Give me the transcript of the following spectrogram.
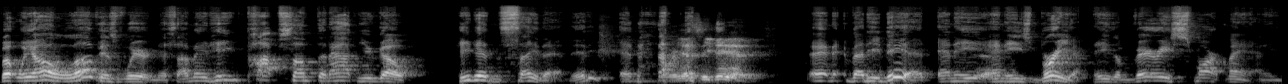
But we all love his weirdness. I mean, he pops something out and you go, he didn't say that, did he? And, oh, yes, he did. And, but he did, and he yeah. and he's brilliant. He's a very smart man. He's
